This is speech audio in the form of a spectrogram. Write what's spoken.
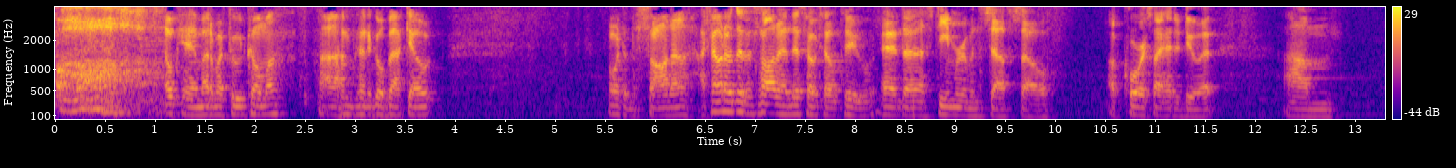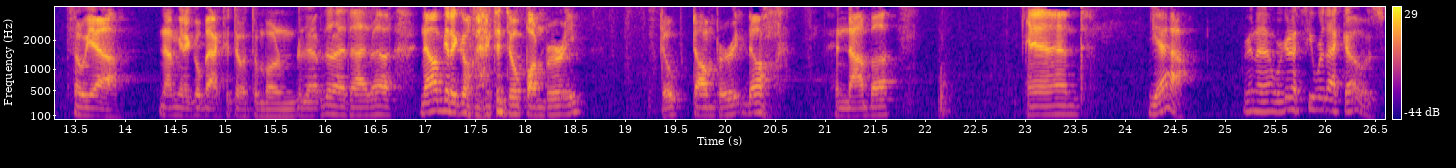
Oh. Okay, I'm out of my food coma. I'm gonna go back out. I went to the sauna. I found out there's a sauna in this hotel too, and a steam room and stuff. So, of course, I had to do it. Um, so yeah, now I'm gonna go back to Dotonbon. Blah, blah, blah, blah. Now I'm gonna go back to Doponbury. Dope Donbury, no, and Namba, and yeah, we're gonna we're gonna see where that goes.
